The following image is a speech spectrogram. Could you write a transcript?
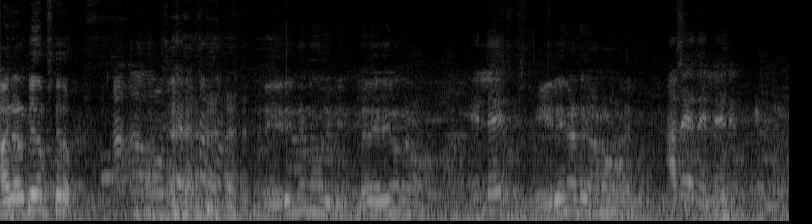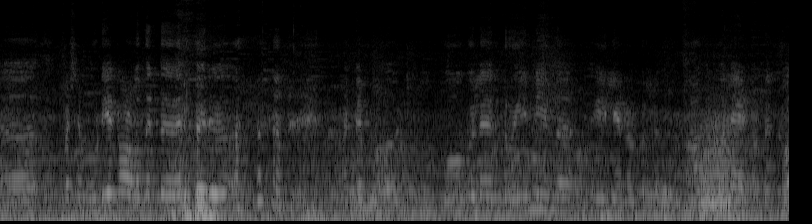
ആരാർക്ക് നമസ്കാരം? അതെ അതെ എല്ലാരും. പക്ഷെ മുടിയൊക്കെ വളർന്നിട്ട് ഒരു മറ്റേ ഗൂഗിൾ ഡ്രീം ചെയ്യുന്ന ഏലിയൻ ഉണ്ടല്ലോ. അതുപോലെ ആയിട്ടുണ്ട് ഇപ്പൊ.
